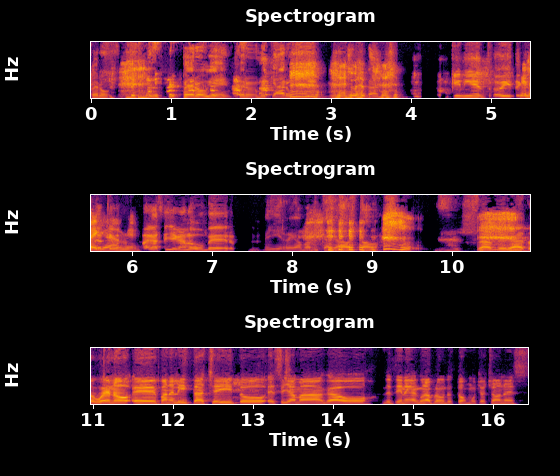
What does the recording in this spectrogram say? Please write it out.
Pero, pero bien, pero me quedaron bien. Son 500, ¿viste? Que, le quedan bien. Pagar si llegan los bomberos. Virga, mami, cagado estaba. gato. Bueno, eh, panelista, Cheito, él se llama Gao. ¿Le tienen alguna pregunta a estos muchachones?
